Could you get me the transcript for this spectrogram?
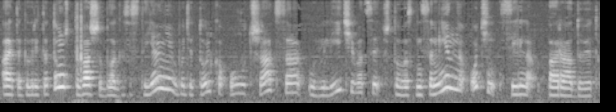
а это говорит о том, что ваше благосостояние будет только улучшаться, увеличиваться, что вас, несомненно, очень сильно порадует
